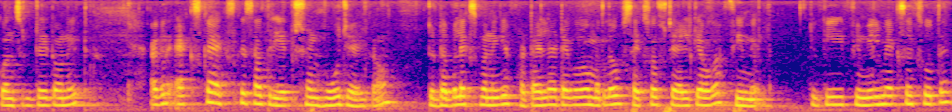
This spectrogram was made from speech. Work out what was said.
concentrate on it अगर एक्स का एक्स के साथ रिएक्शन हो जाएगा तो डबल एक्स बनेंगे फर्टाइल अटैक होगा मतलब सेक्स ऑफ़ चाइल्ड क्या होगा? फीमेल क्योंकि फीमेल में एक्स एक्स होता है।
